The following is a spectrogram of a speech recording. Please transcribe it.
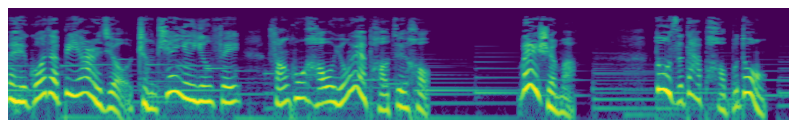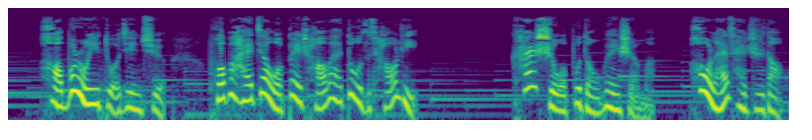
美国的 B 二九整天嘤嘤飞，防空壕我永远跑最后。为什么？肚子大跑不动，好不容易躲进去，婆婆还叫我背朝外，肚子朝里。开始我不懂为什么，后来才知道，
